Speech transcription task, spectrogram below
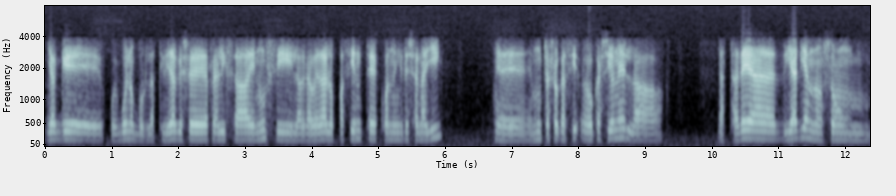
ya que, pues bueno, por la actividad que se realiza en UCI, la gravedad de los pacientes cuando ingresan allí, eh, en muchas ocasiones la las tareas diarias no son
